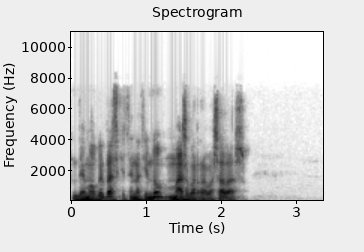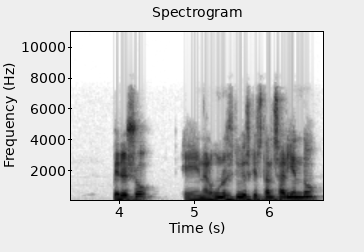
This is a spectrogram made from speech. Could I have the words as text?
demócratas que estén haciendo más barrabasadas. Pero eso, en algunos estudios que están saliendo,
